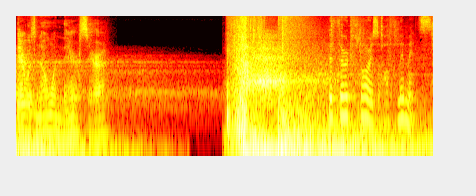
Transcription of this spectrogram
There was no one there, Sarah. The third floor is off limits.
